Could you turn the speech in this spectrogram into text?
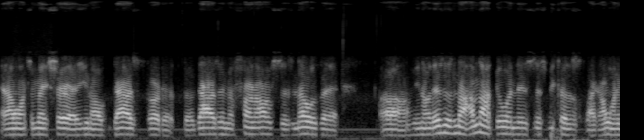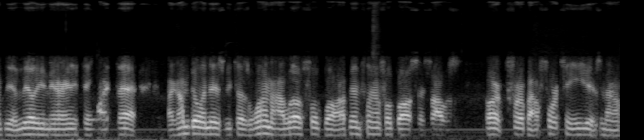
and I want to make sure that, you know guys or the, the guys in the front offices know that uh, you know, this is not. I'm not doing this just because like I want to be a millionaire or anything like that. Like I'm doing this because one, I love football. I've been playing football since I was, or for about 14 years now.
